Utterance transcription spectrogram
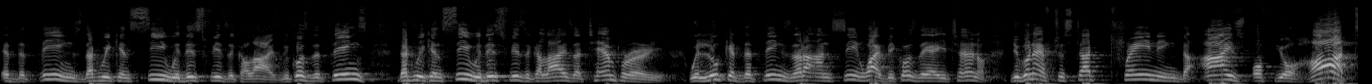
at the things that we can see with these physical eyes because the things that we can see with these physical eyes are temporary. We look at the things that are unseen. Why? Because they are eternal. You're going to have to start training the eyes of your heart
